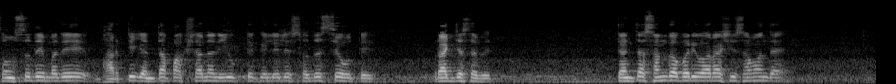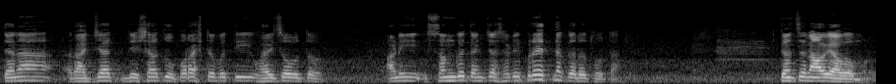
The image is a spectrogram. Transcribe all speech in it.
संसदेमध्ये भारतीय जनता पक्षानं नियुक्त केलेले सदस्य होते राज्यसभेत. त्यांचा संघ परिवाराशी संबंध आहे. त्यांना राज्यात देशाचं उपराष्ट्रपती व्हायचं होतं आणि संघ त्यांच्यासाठी प्रयत्न करत होता. त्यांचं नाव यावं म्हणून.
